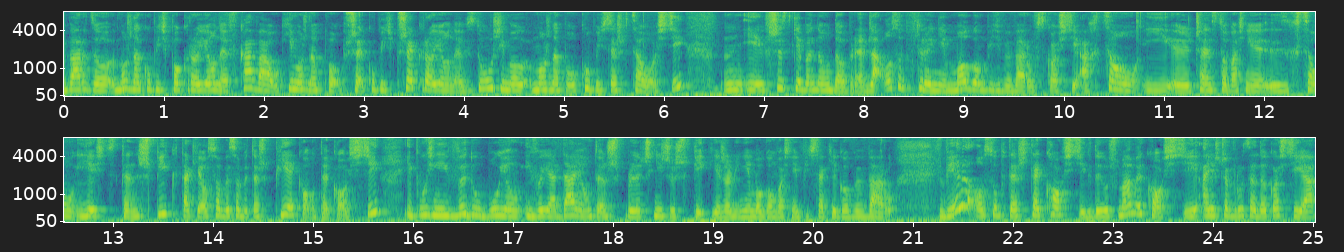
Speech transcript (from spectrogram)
bardzo można kupić pokrojone w kawałki, można po, prze, kupić przekrojone wzdłuż i mo, można po, kupić też w całości Mm, i wszystkie będą dobre. Dla osób, które nie mogą pić wywarów z kości, a chcą i y, często właśnie y, chcą jeść ten szpik, takie osoby sobie też pieką te kości i później wydłubują i wyjadają ten leczniczy szpik, jeżeli nie mogą właśnie pić takiego wywaru. Wiele osób też te kości, gdy już mamy kości, a jeszcze wrócę do kości, ja,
